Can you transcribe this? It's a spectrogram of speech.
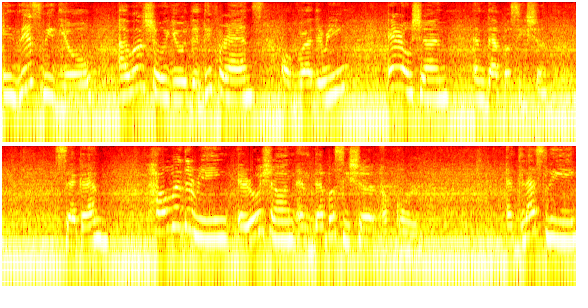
this video, I will show you the difference of weathering, erosion, and deposition. Second, how weathering, erosion, and deposition occur. And lastly,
